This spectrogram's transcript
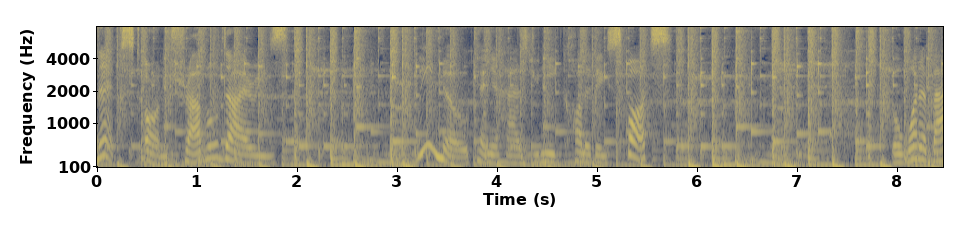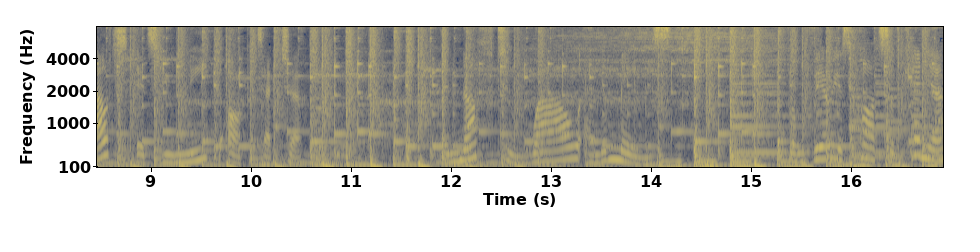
next on Travel Diaries. We know Kenya has unique holiday spots, but what about its unique architecture? Enough to wow and amaze. From various parts of Kenya,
